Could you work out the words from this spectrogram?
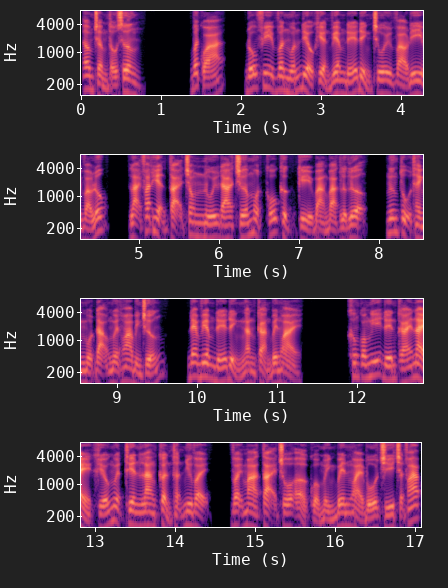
âm trầm thấu xương. Bất quá, Đỗ Phi Vân muốn điều khiển Viêm Đế đỉnh chui vào đi vào lúc, lại phát hiện tại trong núi đá chứa một cỗ cực kỳ bàng bạc lực lượng, ngưng tụ thành một đạo nguyệt hoa bình chướng, đem Viêm Đế đỉnh ngăn cản bên ngoài. Không có nghĩ đến cái này Khiếu Nguyệt Thiên Lang cẩn thận như vậy, vậy mà tại chỗ ở của mình bên ngoài bố trí trận pháp.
